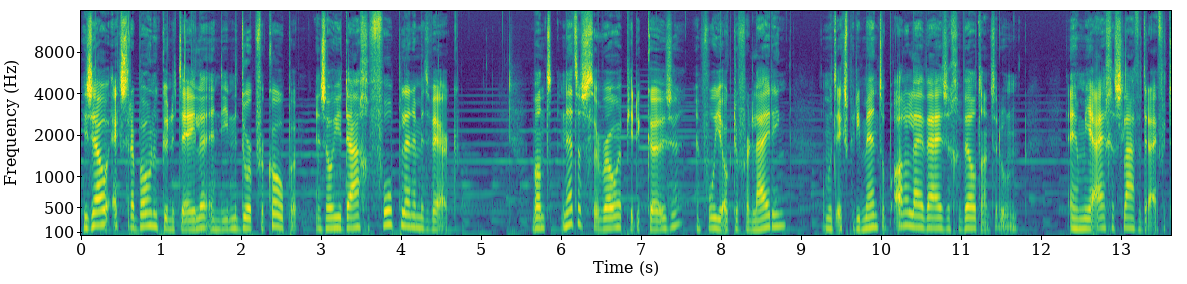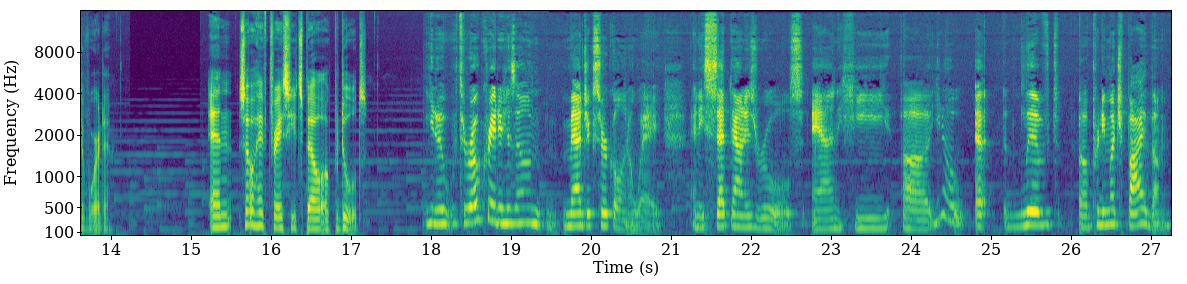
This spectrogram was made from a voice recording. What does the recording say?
Je zou extra bonen kunnen telen en die in het dorp verkopen, en zo je dagen vol plannen met werk. Want net als Thoreau heb je de keuze en voel je ook de verleiding om het experiment op allerlei wijze geweld aan te doen en om je eigen slavendrijver te worden. En zo heeft Tracy het spel ook bedoeld. You know, Thoreau created his own magic circle in a way, and he set down his rules, and he, uh, you know, uh, lived uh, pretty much by them.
